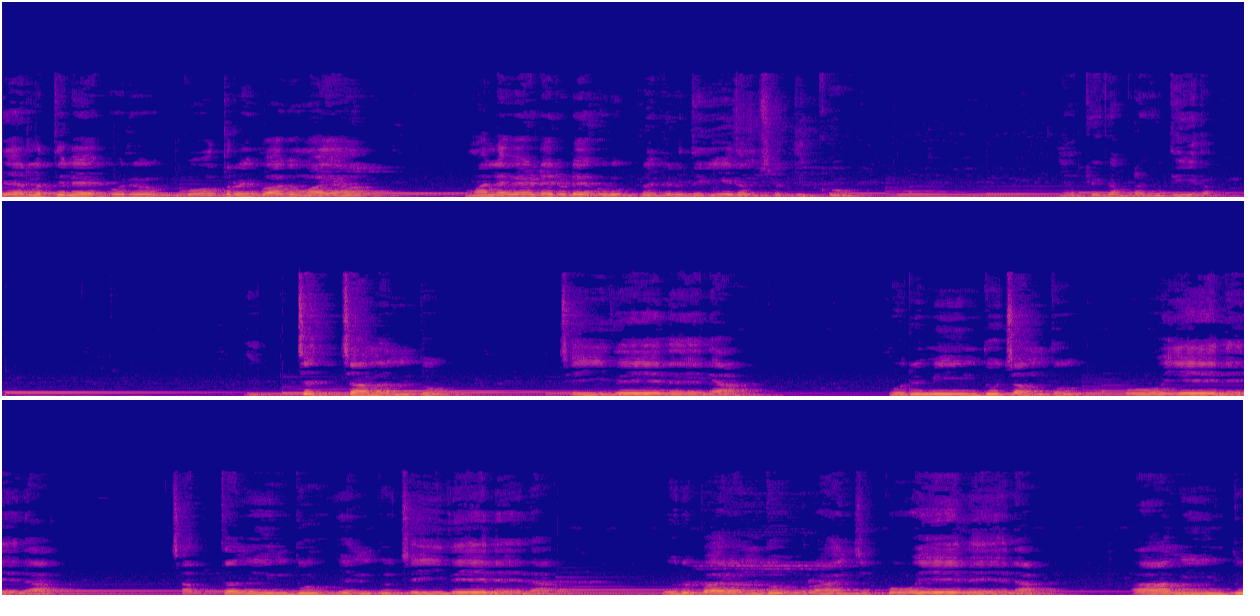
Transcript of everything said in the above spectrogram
കേരളത്തിലെ ഒരു ഗോത്ര വിഭാഗമായ മലവേടരുടെ ഒരു പ്രകൃതി ഗീതം ശ്രദ്ധിക്കൂ. നോക്കി വെക്കാം പ്രകൃതി ഗീതം ഇച്ചച്ചമെന്തു ചെയ്തേലേല ഒരു മീന്തു ചന്തു പോയേലേല ചത്ത ചത്തമീന്തു എന്തു ചെയ്തേലേല ഒരു പരന്തു റാഞ്ചി പോയേലേല ആ മീന്തു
